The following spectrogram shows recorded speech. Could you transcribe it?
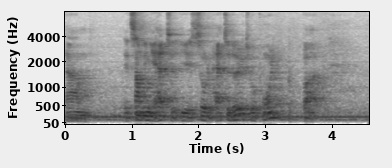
um, it's something you had to, you sort of had to do to a point. But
